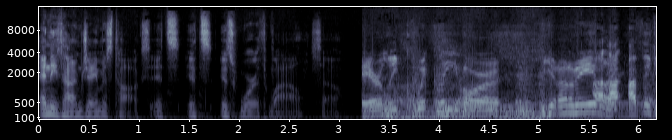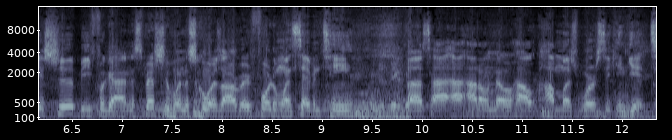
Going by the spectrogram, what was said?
Anytime Jameis talks, it's it's it's worthwhile. So fairly quickly, or you know what I mean? I, Like, I think it should be forgotten, especially when the score is already 41-17. Uh, so I, I- I don't know how, how much worse it can get.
